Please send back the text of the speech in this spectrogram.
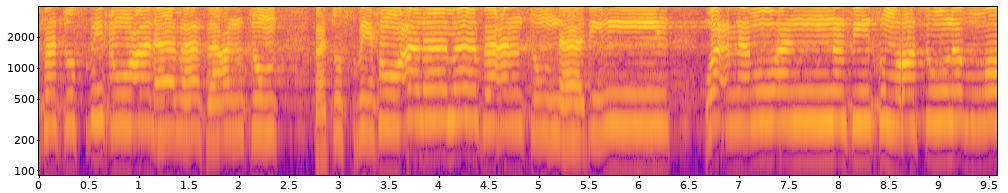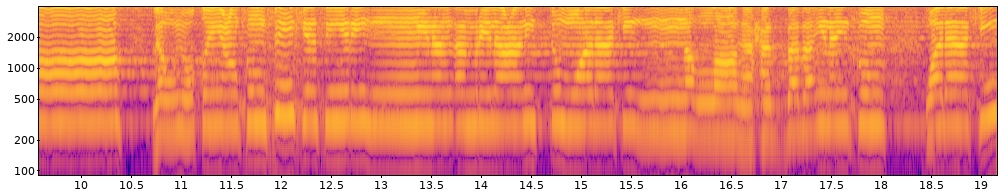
فتصبحوا على ما فعلتم فتصبحوا على ما فعلتم نادمين واعلموا أن فيكم رسول الله لو يطيعكم في كثير من الأمر لعنتم ولكن الله حبب إليكم ولكن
